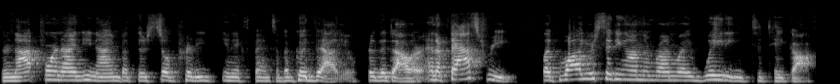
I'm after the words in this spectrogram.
They're not $4.99, but they're still pretty inexpensive, a good value for the dollar and a fast read, like while you're sitting on the runway waiting to take off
